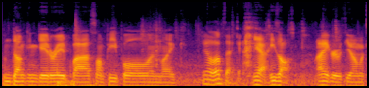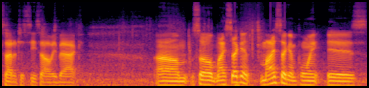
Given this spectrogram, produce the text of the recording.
some Dunkin' Gatorade baths on people and like yeah, I love that guy. yeah, he's awesome. I agree with you. I'm excited to see Salvy back. Um, so my second my second point is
